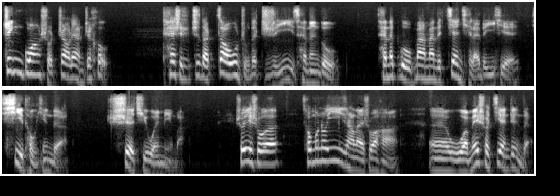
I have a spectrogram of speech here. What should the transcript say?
真光所照亮之后，开始知道造物主的旨意，才能够。才能够慢慢的建起来的一些系统性的社区文明吧。所以说，从某种意义上来说，哈，呃，我们所见证的，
